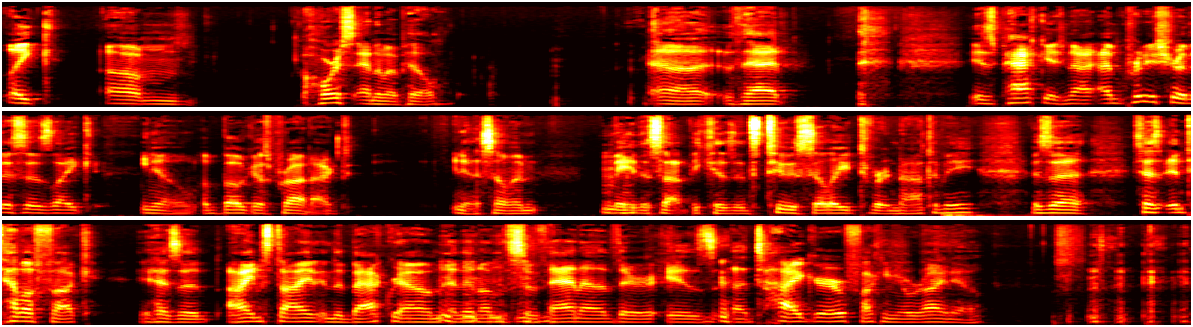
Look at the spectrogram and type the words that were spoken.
like um horse enema pill uh that is packaged now i'm pretty sure this is like you know a bogus product you know someone made this up because it's too silly for it not to be there's a it says intellifuck it has a einstein in the background and then on the savannah there is a tiger fucking a rhino it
